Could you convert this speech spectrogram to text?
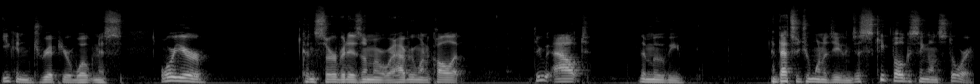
you can drip your wokeness or your conservatism or whatever you want to call it throughout the movie. If that's what you want to do, and just keep focusing on story.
